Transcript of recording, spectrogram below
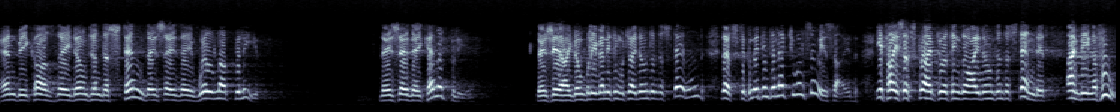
And because they don't understand, they say they will not believe. They say they cannot believe. They say, I don't believe anything which I don't understand. That's to commit intellectual suicide. If I subscribe to a thing though I don't understand it, I'm being a fool.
